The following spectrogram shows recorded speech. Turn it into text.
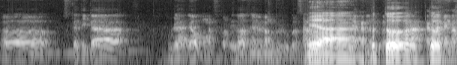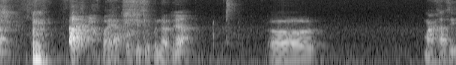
eh, ketika udah ada omongan seperti itu harusnya memang duduk bersama. Iya, ya, akan lebih betul, bermanfaat. betul. Karena memang apa ya? Aku sih sebenarnya eh, masa sih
